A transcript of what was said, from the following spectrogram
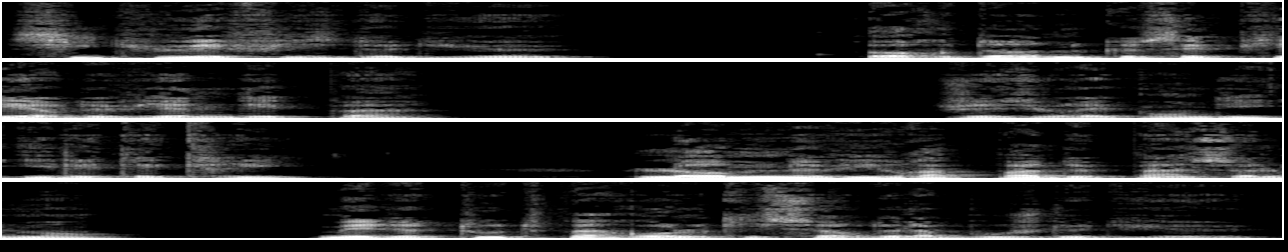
Si tu es fils de Dieu, ordonne que ces pierres deviennent des pains. Jésus répondit, Il est écrit, L'homme ne vivra pas de pain seulement, mais de toute parole qui sort de la bouche de Dieu.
